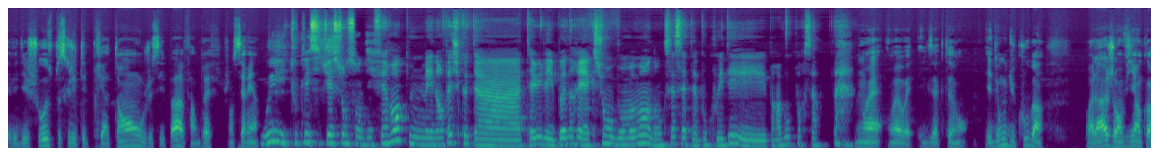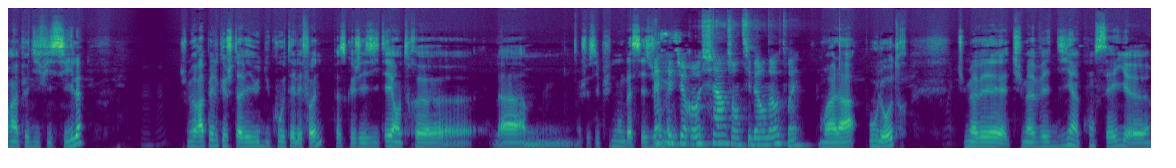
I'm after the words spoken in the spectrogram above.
y avait des choses, parce que j'ai peut-être pris à temps, ou je sais pas, enfin bref, j'en sais rien. Oui, toutes les situations sont différentes, mais n'empêche que tu as, as eu les bonnes réactions au bon moment, donc ça, ça t'a beaucoup aidé et bravo pour ça. ouais, ouais, ouais, exactement. Et donc du coup, ben, voilà, janvier encore un peu difficile. Je me rappelle que je t'avais eu du coup au téléphone parce que j'hésitais entre euh, la, je sais plus le nom de la césure. La césure recharge anti-burnout, ouais. Voilà, ou l'autre. Tu m'avais, tu m'avais dit un conseil. Euh,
